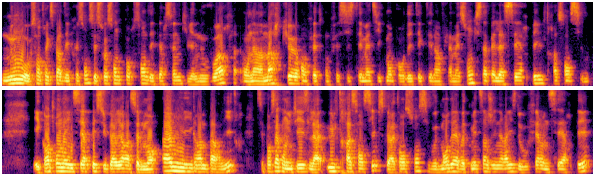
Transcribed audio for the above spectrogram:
nous, au Centre Expert Dépression, c'est 60% des personnes qui viennent nous voir. On a un marqueur, en fait, qu'on fait systématiquement pour détecter l'inflammation qui s'appelle la CRP ultrasensible. Et quand on a une CRP supérieure à seulement 1 mg par litre, c'est pour ça qu'on utilise la ultrasensible, parce que attention, si vous demandez à votre médecin généraliste de vous faire une CRP,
